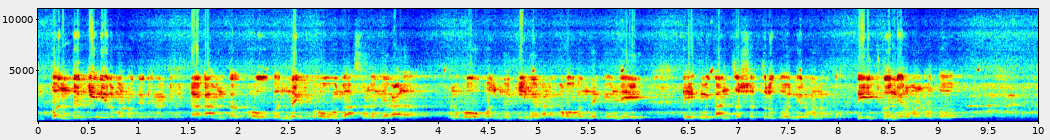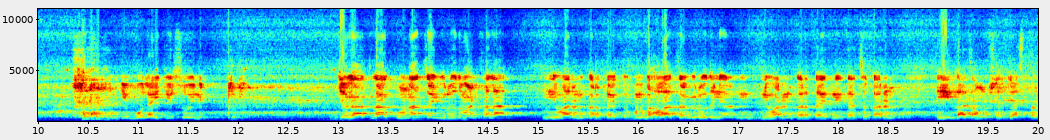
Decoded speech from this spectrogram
बंधकी निर्माण होते ध्यानात ठेवा त्याला काय म्हणतात? भाऊ बंधकी भाऊ असणं निराळं आणि भाऊ बंधकी निराळं. भाऊ बंधकी म्हणजे एकमेकांचं शत्रुत्व निर्माण होतं. ते इतकं निर्माण होतं की बोलायची सोय नाही. जगातला कोणाचा विरोध माणसाला निवारण करता येतो? पण भावाचा विरोध निवारण करता येत नाही. त्याचं कारण ते एकाच अंशाचे असतात.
